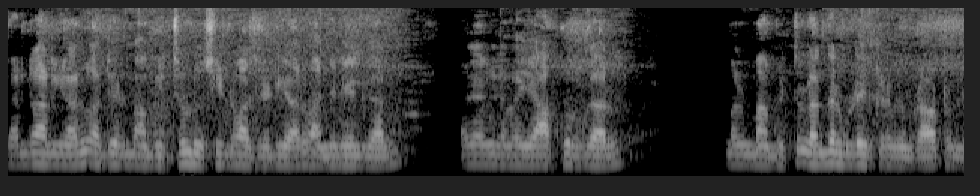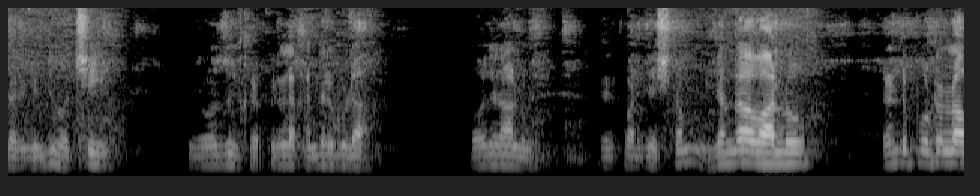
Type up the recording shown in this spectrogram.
ధనరాణి గారు అదే మా మిత్రులు శ్రీనివాసరెడ్డి గారు ఆంజనేయులు గారు అదేవిధంగా యాకూబ్ గారు మన మా మిత్రులందరూ కూడా ఇక్కడ మేము రావటం జరిగింది. వచ్చి ఈరోజు ఇక్కడ పిల్లలకందరూ కూడా భోజనాలు ఏర్పాటు చేసినాం. నిజంగా వాళ్ళు రెండు పూటల్లో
